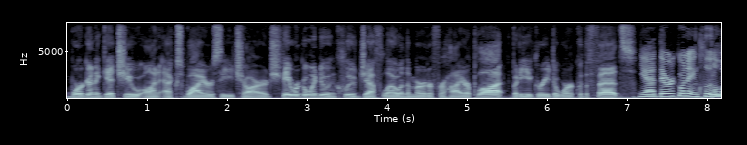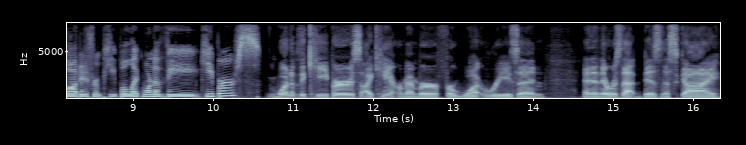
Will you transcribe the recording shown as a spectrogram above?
we're going to get you on X, Y, or Z charge. They were going to include Jeff Lowe in the murder for hire plot, but he agreed to work with the feds. Yeah, they were going to include a lot of different people, like one of the keepers. One of the keepers, I can't remember for what reason. And then there was that business guy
